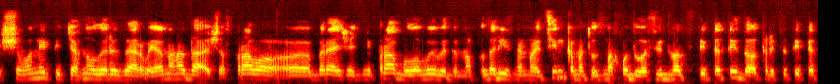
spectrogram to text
що вони підтягнули резерви. Я нагадаю, що з правобережжя Дніпра було виведено за різними оцінками. Тут знаходилось від 25 до 35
